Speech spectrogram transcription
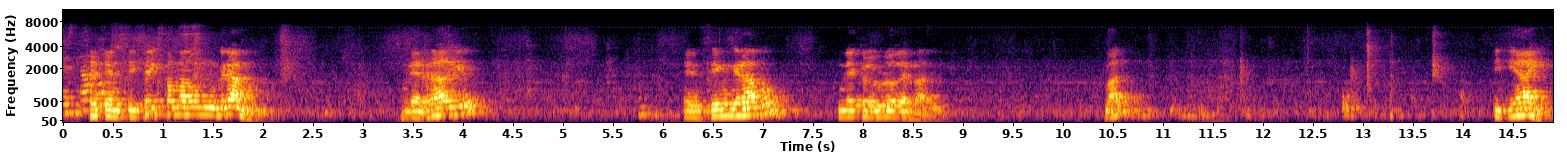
¿Estamos? 76,1 gramos de radio en 100 gramos de cloruro de radio. ¿Vale? Y que hay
